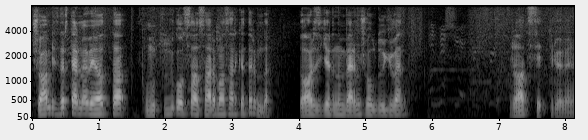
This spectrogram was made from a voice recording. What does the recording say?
Şu an bir zırt derme veyahut da umutsuzluk olsa hasarıma hasar katarım da. Doğa rüzgarının vermiş olduğu güven Rahat hissettiriyor beni.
